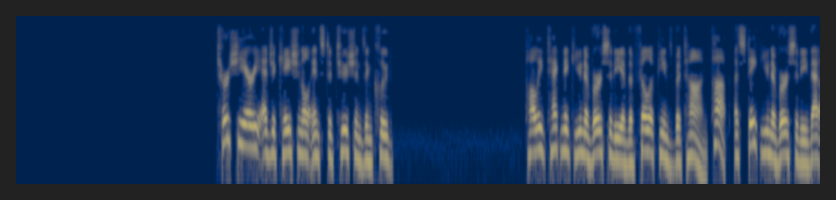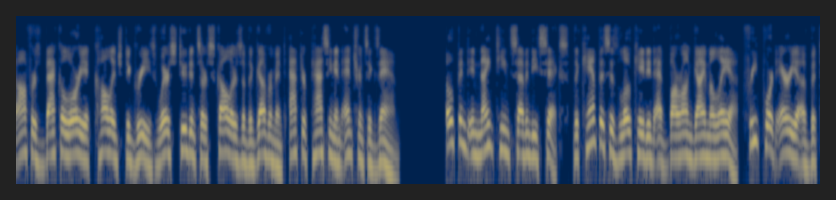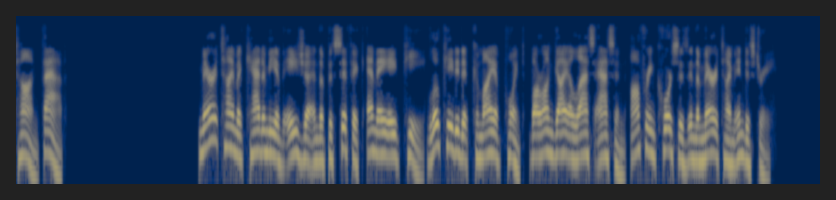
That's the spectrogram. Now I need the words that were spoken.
Tertiary educational institutions include Polytechnic University of the Philippines Bataan PUP, a state university that offers baccalaureate college degrees where students are scholars of the government after passing an entrance exam. Opened in 1976, the campus is located at Barangay Malaya, Freeport area of Bataan FAB. Maritime Academy of Asia and the Pacific MAAP, located at Kamaya Point, Barangay Alas Asin, offering courses in the maritime industry.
